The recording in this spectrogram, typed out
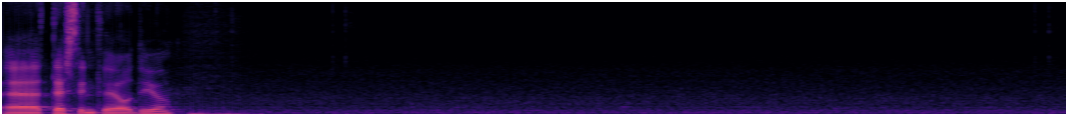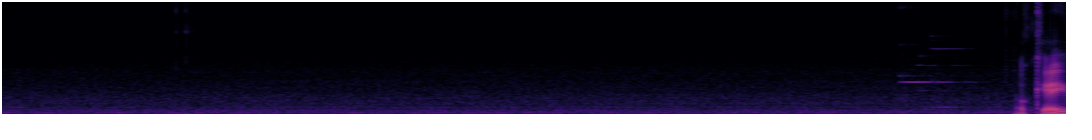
Uh, testing the audio. Okay.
